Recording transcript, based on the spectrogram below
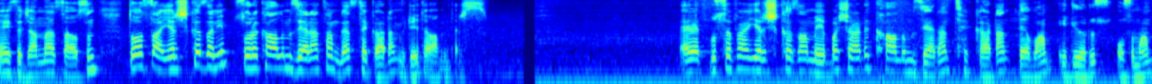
Neyse canlar sağ olsun. Dostlar yarışı kazanayım. Sonra kaldığımız yerden tam gaz tekrardan videoya devam ederiz. Evet bu sefer yarışı kazanmayı başardık. Kaldığımız yerden tekrardan devam ediyoruz. O zaman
